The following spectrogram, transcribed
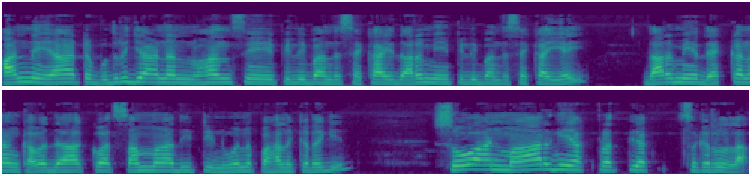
අන්න එයාට බුදුරජාණන් වහන්සේ පිළිබඳ සැකයි ධර්මයේ පිළිබඳ සැකයියි ධර්මයේ දැක්කනම් කවදාක්වත් සම්මාදිට්ඨි නුවණ පහළ කරගෙන සෝවාන් මාර්ගයක් ප්‍රත්‍යක්ෂ කරලා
